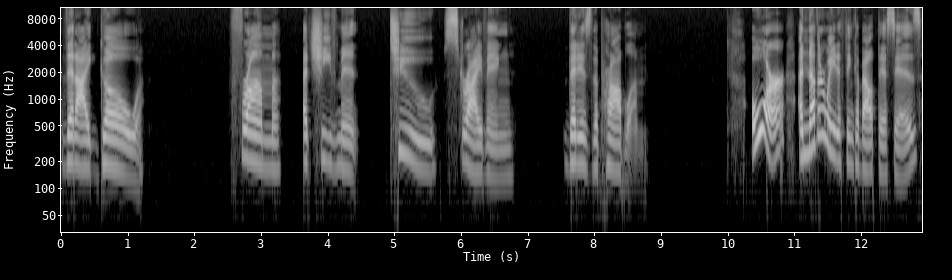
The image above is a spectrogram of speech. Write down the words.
that I go from achievement to striving that is the problem? Or another way to think about this is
